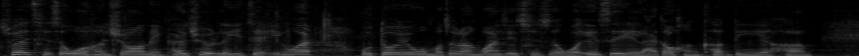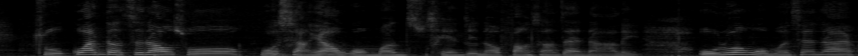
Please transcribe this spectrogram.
所以其实我很希望你可以去理解，因为我对于我们这段关系，其实我一直以来都很肯定，也很主观的知道说我想要我们前进的方向在哪里。无论我们现在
